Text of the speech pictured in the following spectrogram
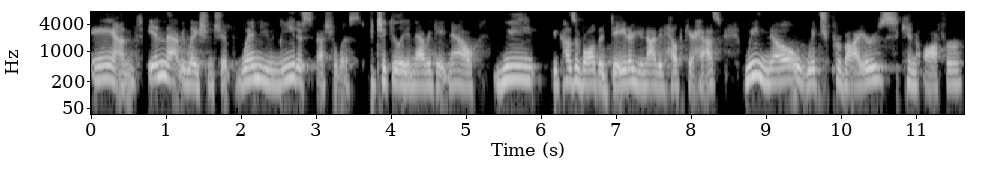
And in that relationship, when you need a specialist, particularly in Navigate Now, we, because of all the data United Healthcare has, we know which providers can offer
